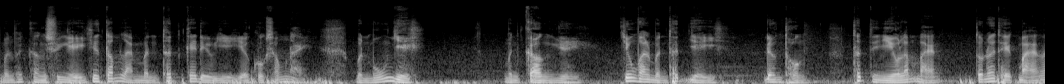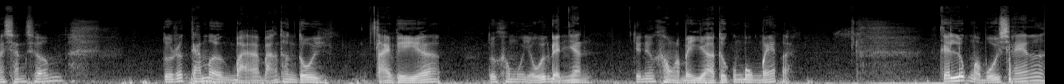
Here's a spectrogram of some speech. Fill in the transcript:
Mình phải cần suy nghĩ chứ, tóm lại mình thích cái điều gì ở cuộc sống này? Mình muốn gì? Mình cần gì? Chứ không phải là mình thích gì đơn thuần. Thích thì nhiều lắm bạn. Tôi nói thiệt, bạn ở sáng sớm tôi rất cảm ơn bạn bản thân tôi. Tại vì á, tôi không bao giờ quyết định nhanh chứ nếu không là bây giờ tôi cũng buông bét rồi. Cái lúc mà buổi sáng á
